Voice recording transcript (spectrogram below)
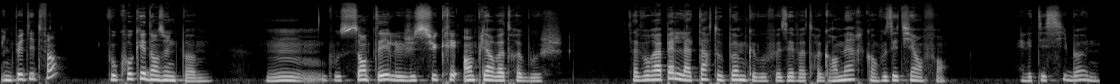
Une petite faim? Vous croquez dans une pomme. Mmh, vous sentez le jus sucré emplir votre bouche. Ça vous rappelle la tarte aux pommes que vous faisait votre grand-mère quand vous étiez enfant. Elle était si bonne.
